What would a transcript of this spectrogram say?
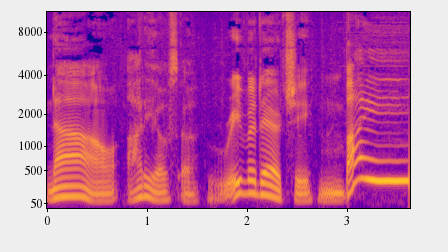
now, adios, arrivederci, bye.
